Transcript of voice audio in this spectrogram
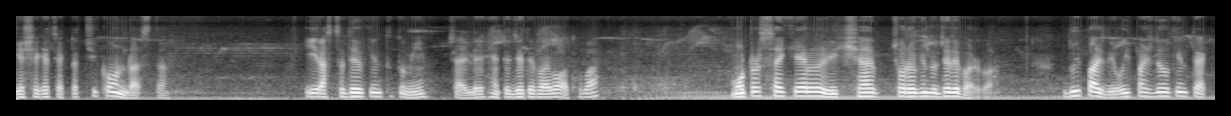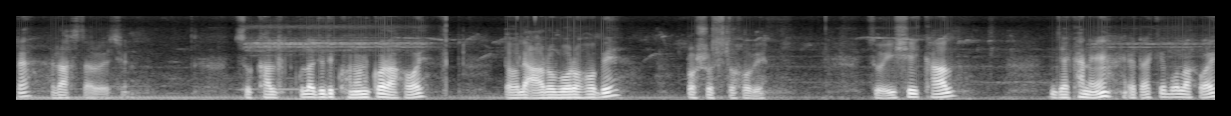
গেসে গেছে একটা চিকন রাস্তা। এই রাস্তা দিয়েও কিন্তু তুমি চাইলে হেঁটে যেতে পারবা অথবা মোটর সাইকেল রিক্সা চড়েও কিন্তু যেতে পারবা। দুই পাশ দিয়ে, ওই পাশ দিয়েও কিন্তু একটা রাস্তা রয়েছে। সো খালগুলা যদি খনন করা হয়, তাহলে আরও বড় হবে, প্রশস্ত হবে। সো এই সেই খাল যেখানে এটাকে বলা হয়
